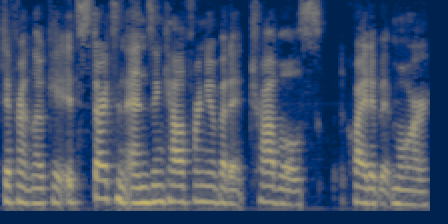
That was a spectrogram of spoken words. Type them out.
different locate. It starts and ends in California, but it travels quite a bit more,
